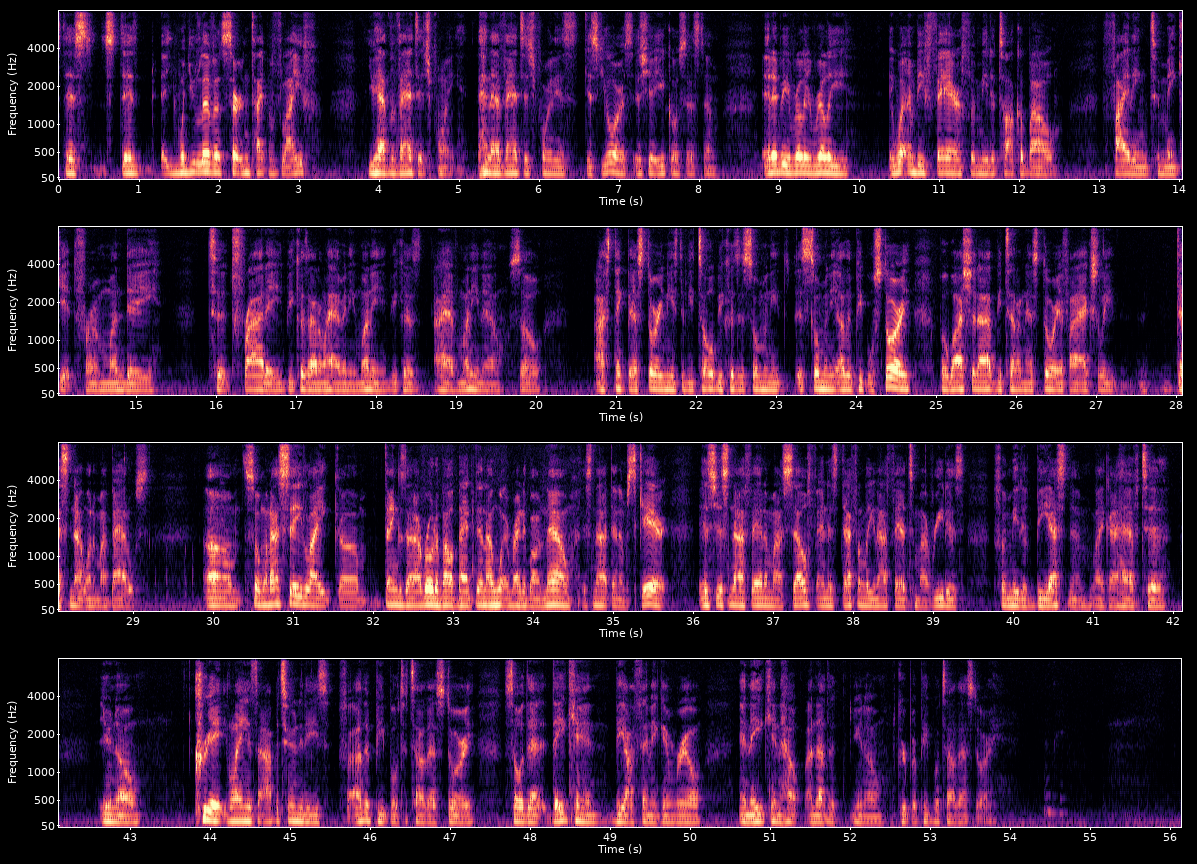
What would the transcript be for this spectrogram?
this, this when you live a certain type of life, you have a vantage point, and that vantage point is is yours. It's your ecosystem. It'd be really, really, it wouldn't be fair for me to talk about fighting to make it from Monday to Friday because I don't have any money because I have money now. So I think that story needs to be told because there's so many it's so many other people's story. But why should I be telling that story if I actually that's not one of my battles? Um, so when I say like um, things that I wrote about back then, I wouldn't write about now. It's not that I'm scared. It's just not fair to myself, and it's definitely not fair to my readers for me to BS them. Like I have to, you know, create lanes and opportunities for other people to tell that story, so that they can be authentic and real and they can help another you know group of people tell that story Okay.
